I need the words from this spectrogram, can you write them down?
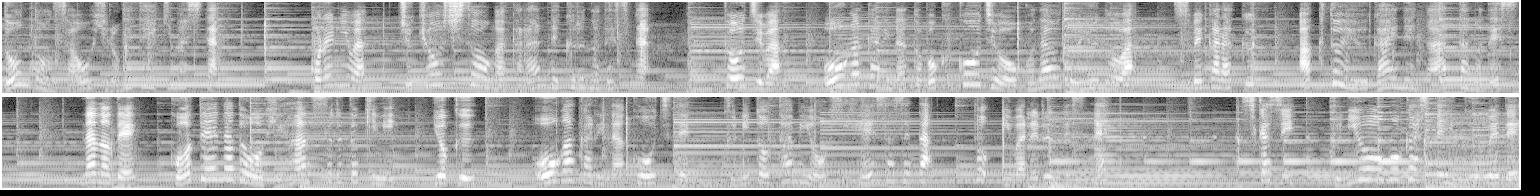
どんどん差を広めていきました。これには儒教思想が絡んでくるのですが当時は大掛かりな土木工事を行うというのはすべからく悪という概念があったのです。なので皇帝などを批判する時によく大掛かりな工事で国と民を疲弊させたと言われるんですね。しかし国を動かしていく上で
